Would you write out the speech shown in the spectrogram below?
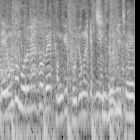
내용도 모르면서 왜 경기 도중을 이렇게 신경 쓰는지. 제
